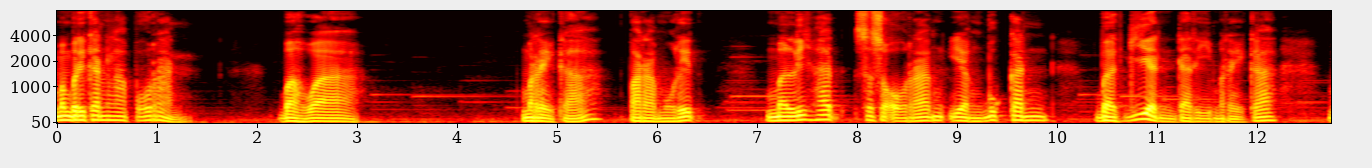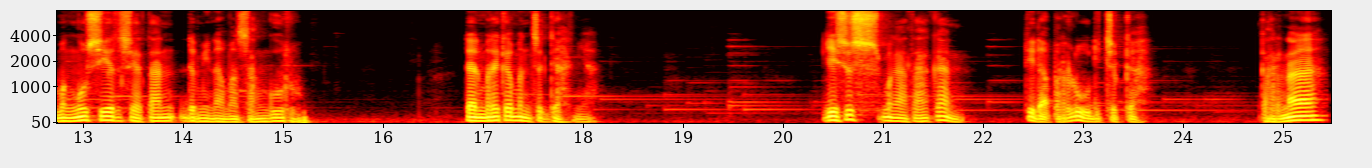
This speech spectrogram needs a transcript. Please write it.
memberikan laporan bahwa mereka, para murid, melihat seseorang yang bukan bagian dari mereka mengusir setan demi nama sang guru. Dan mereka mencegahnya. Yesus mengatakan tidak perlu dicegah. Karena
